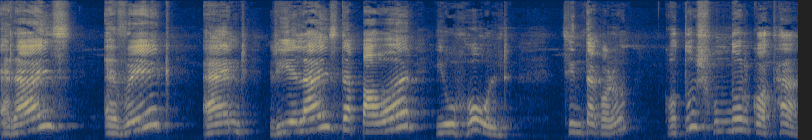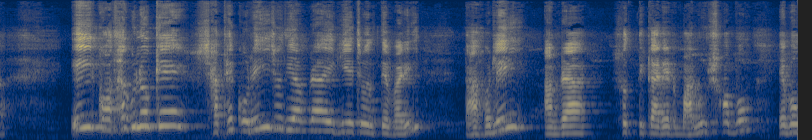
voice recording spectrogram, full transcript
arise awake and realise the power you hold চিন্তা করো, কত সুন্দর কথা। এই কথাগুলোকে সাথে করেই যদি আমরা এগিয়ে চলতে পারি, তাহলেই আমরা সত্যিকারের মানুষ হব এবং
